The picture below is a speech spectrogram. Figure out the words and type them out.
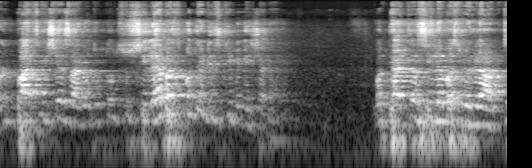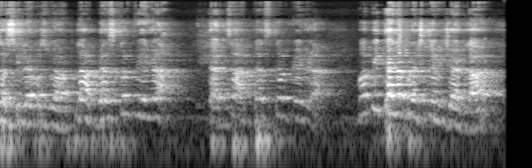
म्हणून पाच विषय सांगत होतो. तो सिलेबसमध्ये डिस्क्रिमिनेशन आहे. मग त्याचा सिलेबस वेगळा आमचा सिलेबस वेगळा आपला अभ्यासक्रम वेगळा त्यांचा अभ्यासक्रम वेगळा. मग मी त्याला प्रश्न विचारला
